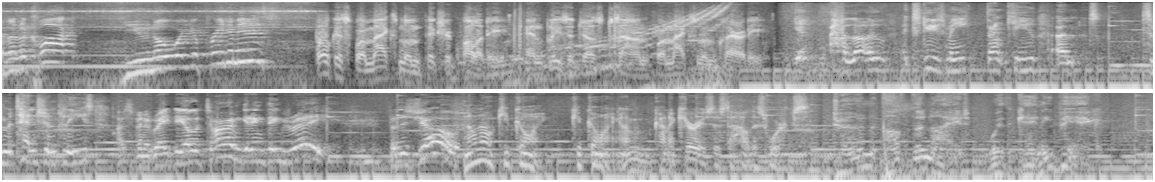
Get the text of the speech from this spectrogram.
Seven o'clock. You know where your freedom is? Focus for maximum picture quality, and please adjust sound for maximum clarity. Yeah, hello, excuse me, thank you. Um, s- some attention, please. I've spent a great deal of time getting things ready for the show. No, no, keep going. Keep going. I'm kind of curious as to how this works. Turn Up the Night with Kenny Pig.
